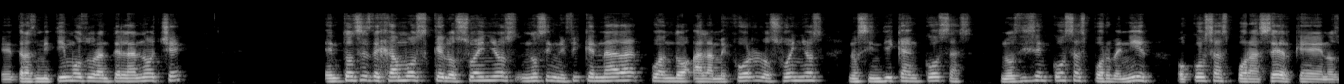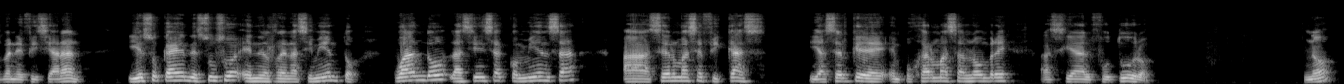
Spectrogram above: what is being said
eh, transmitimos durante la noche, entonces dejamos que los sueños no signifiquen nada cuando a lo mejor los sueños nos indican cosas, nos dicen cosas por venir o cosas por hacer que nos beneficiarán. Y eso cae en desuso en el renacimiento, cuando la ciencia comienza a ser más eficaz y hacer que empujar más al hombre hacia el futuro. ¿No?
